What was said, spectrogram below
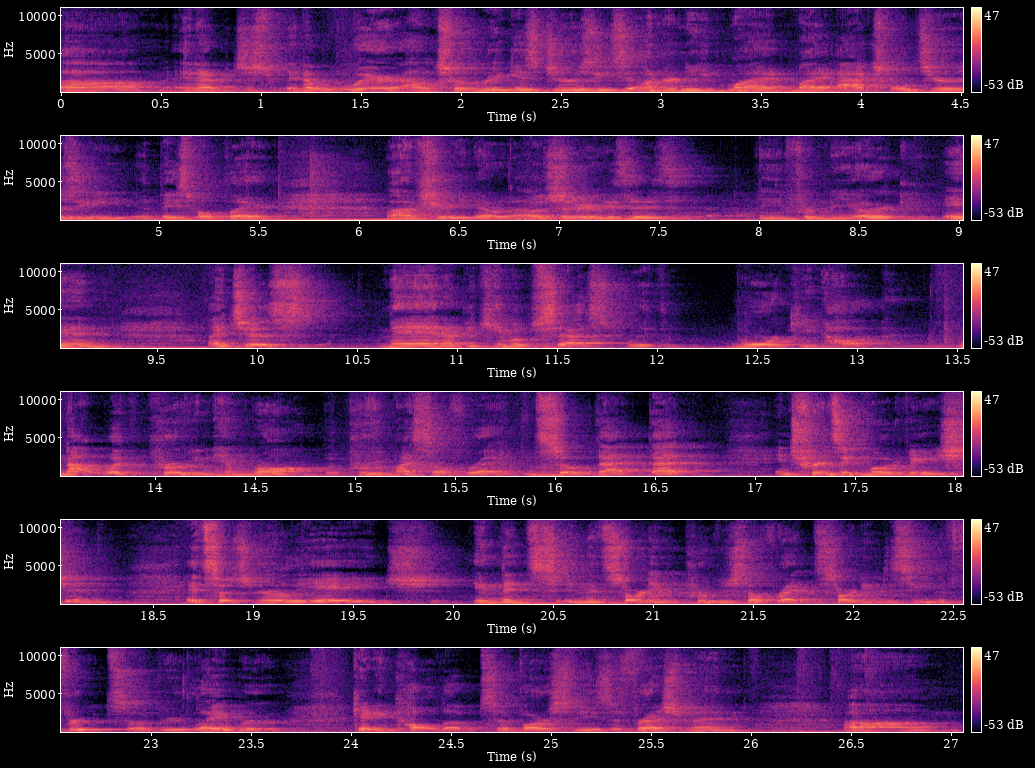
Um, and I would just and I would wear Alex Rodriguez jerseys underneath my, my actual jersey, a baseball player. I'm sure you know who Alex sure. Rodriguez is, being from New York. And I just man, I became obsessed with working hard, not with proving him wrong, but proving myself right. And so that that intrinsic motivation at such an early age, and then and then starting to prove yourself right, and starting to see the fruits of your labor, getting called up to varsity as a freshman, um,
